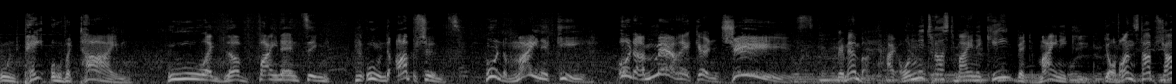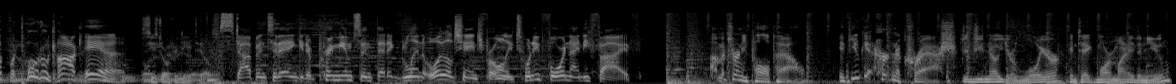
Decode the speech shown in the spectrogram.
and pay over time. Ooh, I love financing. And options. And meine key. And American cheese. Remember, I only trust meine key with meine key. Your one-stop shop for total car care. See store for details. Stop in today and get a premium synthetic blend oil change for only $24.95. I'm attorney Paul Powell. If you get hurt in a crash, did you know your lawyer can take more money than you?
